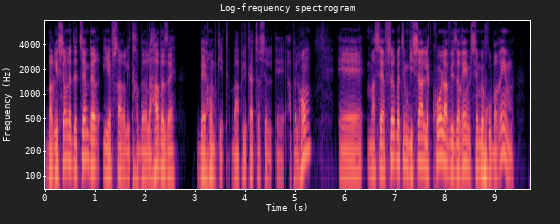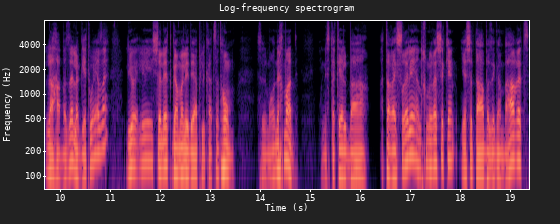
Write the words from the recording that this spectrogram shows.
בראשון לדצמבר אי אפשר להתחבר להאב הזה בהום קיט באפליקציה של אפל uh, הום. Uh, מה שיאפשר בעצם גישה לכל האביזרים שמחוברים להאב הזה, לגטווי הזה, להישלט גם על ידי אפליקציית הום. זה מאוד נחמד. אם נסתכל באתר הישראלי, אנחנו נראה שכן, יש את ההאב הזה גם בארץ.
